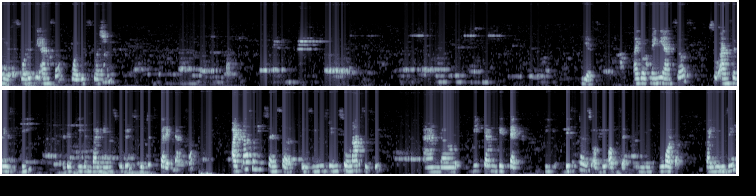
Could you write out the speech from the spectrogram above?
Yes, what is the answer for this question? Yes, I got many answers. So answer is D. It is given by many students, which is correct answer. Ultrasonic sensor is used in sonar system and uh, we can detect the distance of the object in the water by using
